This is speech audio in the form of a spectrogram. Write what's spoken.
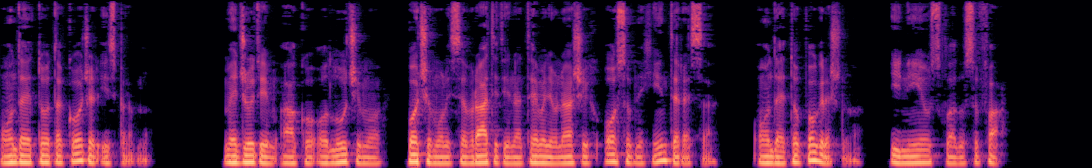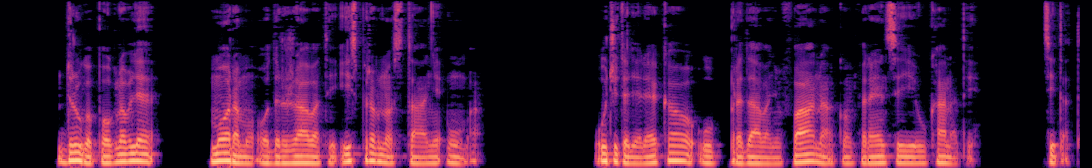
onda je to također ispravno. Međutim, ako odlučimo hoćemo li se vratiti na temelju naših osobnih interesa, onda je to pogrešno i nije u skladu sa fa. Drugo poglavlje, moramo održavati ispravno stanje uma. Učitelj je rekao u predavanju fa na konferenciji u Kanadi. Citat.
